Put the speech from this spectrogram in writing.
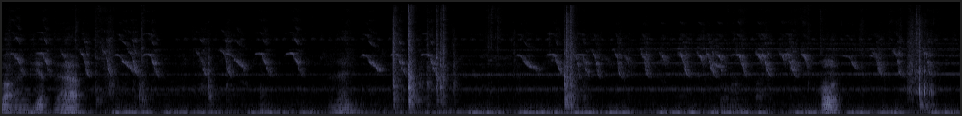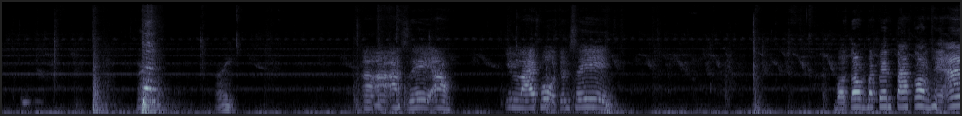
บอกให้เฮ็ดแล้วเฮ้ยโหดเอ้าอ่าอ่าอ่า เซ่อ้าวกินหลายโพดจนเซ่บ่ต้องไปเป็นตากล้องให้อา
